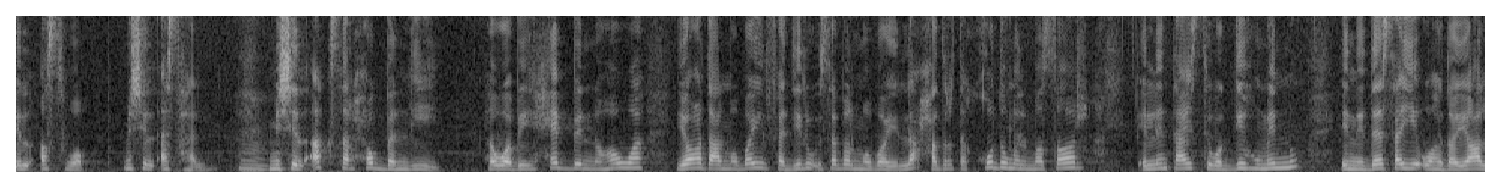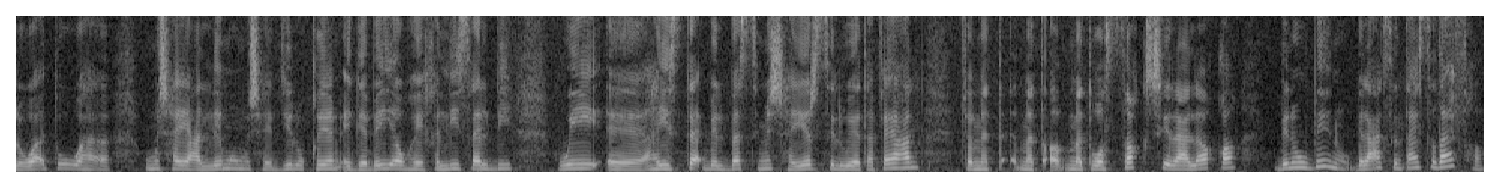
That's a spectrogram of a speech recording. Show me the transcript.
الأصوب مش الأسهل مم. مش الأكثر حبا ليه. هو بيحب إن هو يقعد على الموبايل فاديله إصابة الموبايل. لا حضرتك خده من المسار اللي انت عايز توجهه منه ان ده سيء وهيضيع له وقته وه... ومش هيعلمه ومش هيديله قيم إيجابية وهيخليه سلبي وهيستقبل بس مش هيرسل ويتفاعل. فما ت... ما, ت... ما توثقش العلاقة بينه وبينه. بالعكس انت عايز تضعفها.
